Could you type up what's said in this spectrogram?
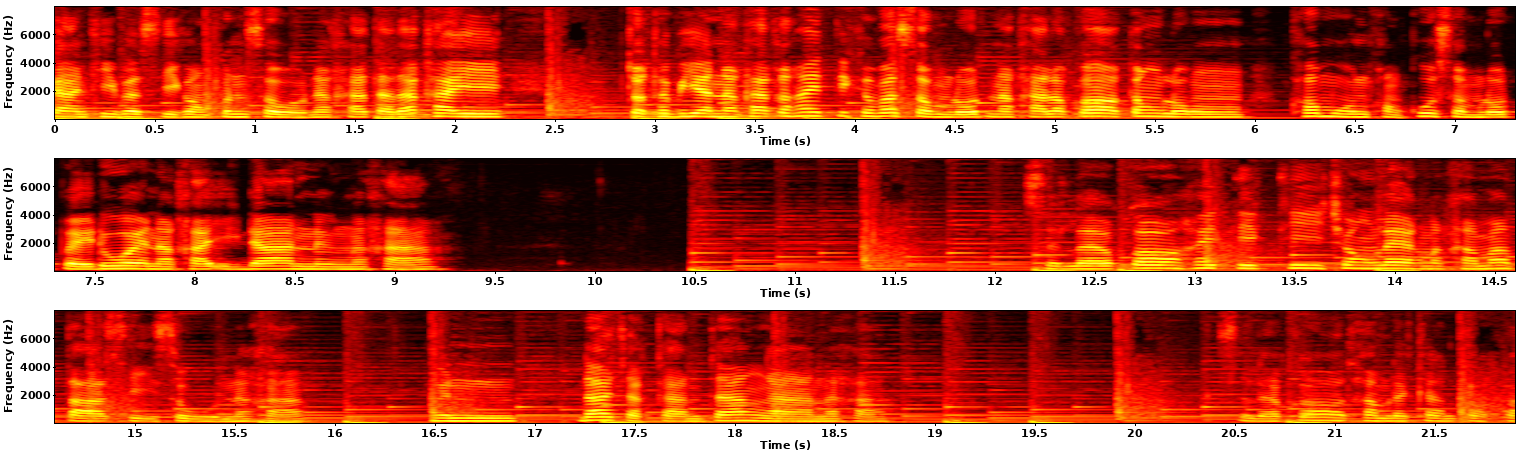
การคีย์ภาษีของคนโสดนะคะ แต่ถ้าใครจดทะเบียนนะคะก็ให้ติ๊กคำว่าสมรสนะคะ แล้วก็ต้องลงข้อมูลของคู่สมรสไปด้วยนะคะ อีกด้านหนึ่งนะคะ เสร็จแล้วก็ให้ติ๊กที่ช่องแรกนะคะมาตรา40 นะคะ เงินได้จากการจ้างงานนะคะ เสร็จแล้วก็ทำรายการต่อไป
